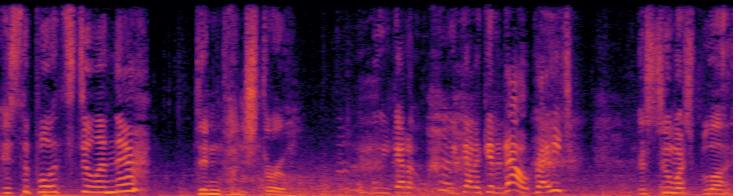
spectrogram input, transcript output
Is the bullet still in there? Didn't punch through. We gotta, we gotta get it out, right? There's too much blood.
